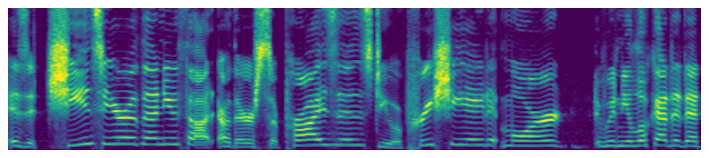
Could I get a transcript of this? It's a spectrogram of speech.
is it cheesier than you thought? Are there surprises? Do you appreciate it more when you look at it at,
